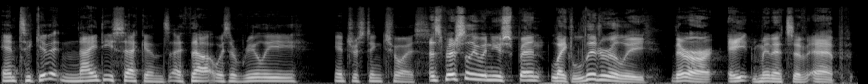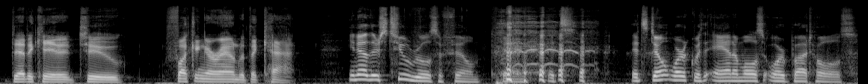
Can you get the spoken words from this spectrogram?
and to give it 90 seconds, I thought was a really interesting choice. Especially when you spent like literally there are eight minutes of ep dedicated to fucking around with a cat. You know, there's two rules of film. Ben. It's it's don't work with animals or buttholes.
